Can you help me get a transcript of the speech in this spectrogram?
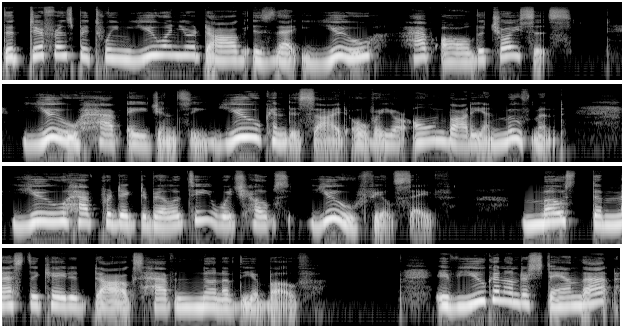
The difference between you and your dog is that you have all the choices. You have agency. You can decide over your own body and movement. You have predictability, which helps you feel safe. Most domesticated dogs have none of the above. If you can understand that,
